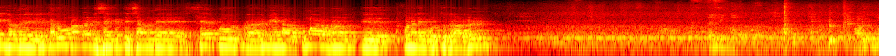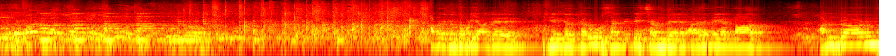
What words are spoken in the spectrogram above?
எங்களது கரூர் நாடக சங்கத்தை சார்ந்த செயற்குழு உறுப்பினர் அருமையனார் குமார் புன்னடை முன்னடை அதற்கு எங்கள் கரூர் சங்கத்தை சார்ந்த அருமை அண்ணார் அன்றாடம்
